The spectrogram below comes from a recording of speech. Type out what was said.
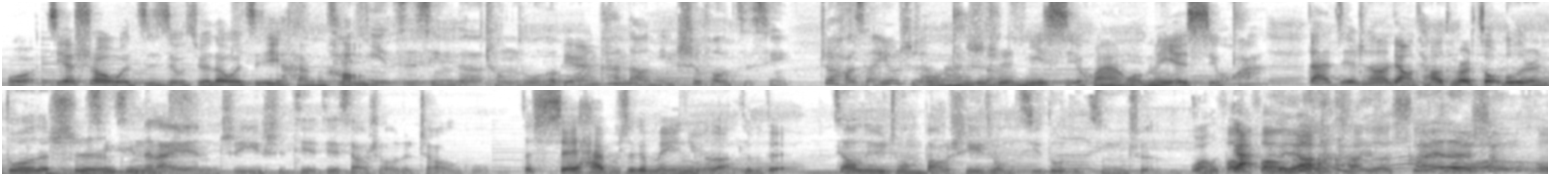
我接受我自己，我觉得我自己很好。你自信的程度和别人看到你是否自信，这好像又是两码事。就是你喜欢，我们也喜欢。大街上两条腿走路的人多的是。信心的来源之一是姐姐小时候的照顾。这谁还不是个美女了，对不对？焦虑中保持一种极度的精准。我敢的呀！快乐生活。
